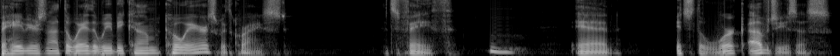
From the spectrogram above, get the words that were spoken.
Behavior is not the way that we become co-heirs with Christ. It's faith. And it's the work of Jesus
